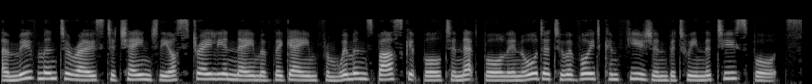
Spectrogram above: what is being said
a movement arose to change the Australian name of the game from women's basketball to netball in order to avoid confusion between the two sports.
